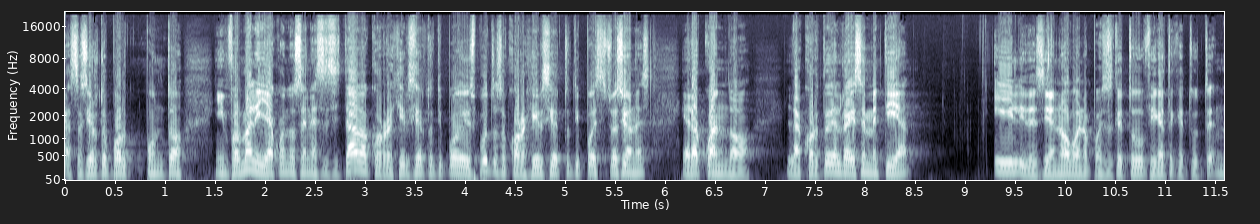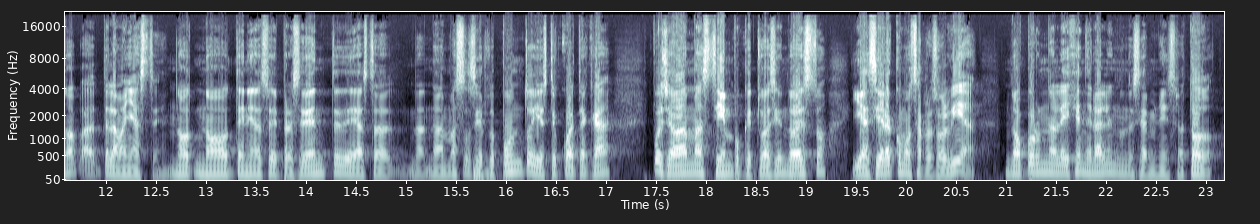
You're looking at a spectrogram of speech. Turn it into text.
Hasta cierto punto informal y ya cuando se necesitaba corregir cierto tipo de disputas o corregir cierto tipo de situaciones, era cuando la corte del rey se metía y decía, no, bueno, pues es que tú, fíjate que tú te, no, te la bañaste, no, no tenías precedente de hasta nada más a cierto punto y este cuate acá, pues llevaba más tiempo que tú haciendo esto y así era como se resolvía, no por una ley general en donde se administra todo.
